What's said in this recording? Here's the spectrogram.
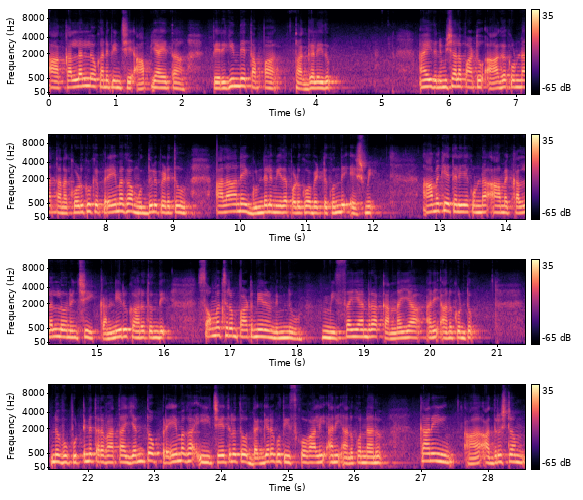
ఆ కళ్ళల్లో కనిపించే ఆప్యాయత పెరిగిందే తప్ప తగ్గలేదు. ఐదు నిమిషాల పాటు ఆగకుండా తన కొడుకుకి ప్రేమగా ముద్దులు పెడుతూ అలానే గుండెల మీద పడుకోబెట్టుకుంది యష్మి. ఆమెకే తెలియకుండా ఆమె కళ్ళల్లో నుంచి కన్నీరు కారుతుంది. సంవత్సరం పాటు నేను నిన్ను మిస్ అయ్యానురా కన్నయ్య అని అనుకుంటూ. నువ్వు పుట్టిన తర్వాత ఎంతో ప్రేమగా ఈ చేతులతో దగ్గరకు తీసుకోవాలి అని అనుకున్నాను. కానీ ఆ అదృష్టం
